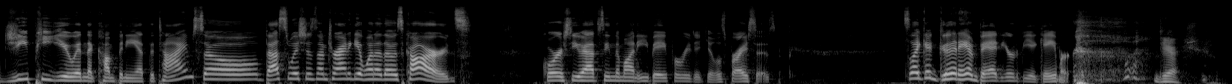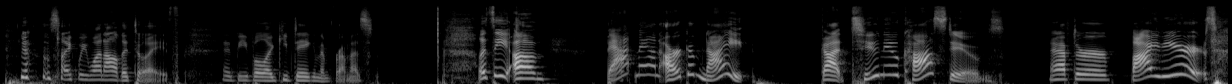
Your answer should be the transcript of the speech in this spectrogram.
GPU in the company at the time. So best wishes on trying to get one of those cards. Of course, you have seen them on eBay for ridiculous prices. It's like a good and bad year to be a gamer. Yeah. It's like we want all the toys, and people are keep taking them from us. Let's see. Um, Batman Arkham Knight got two new costumes after five years.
